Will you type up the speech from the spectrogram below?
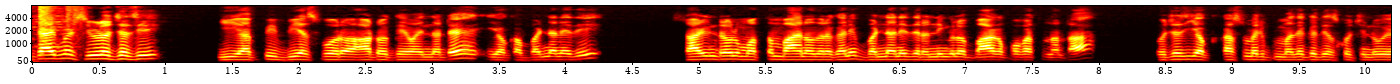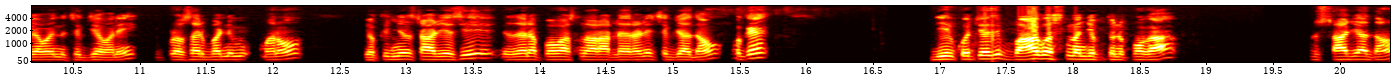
ఓకే స్పీడ్ వచ్చేసి ఈ అప్పి బిఎస్ ఫోర్ ఆటోకి ఏమైందంటే ఈ యొక్క బండి అనేది స్టార్టింగ్ రోజులు మొత్తం బాగానే ఉంది కానీ బండి అనేది రన్నింగ్లో బాగా పోగొస్తుందంట. వచ్చేసి ఈ యొక్క కస్టమర్ ఇప్పుడు మన దగ్గర తీసుకొచ్చిండు ఏమైందో చెక్ చేయమని. ఇప్పుడు ఒకసారి బండి మనం ఈ యొక్క ఇంజన్ స్టార్ట్ చేసి నిజంగా పొగ వస్తున్నారు అని చెక్ చేద్దాం. ఓకే దీనికి వచ్చేసి బాగా వస్తుందని చెప్తుండే పొగ. ఇప్పుడు స్టార్ట్ చేద్దాం.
